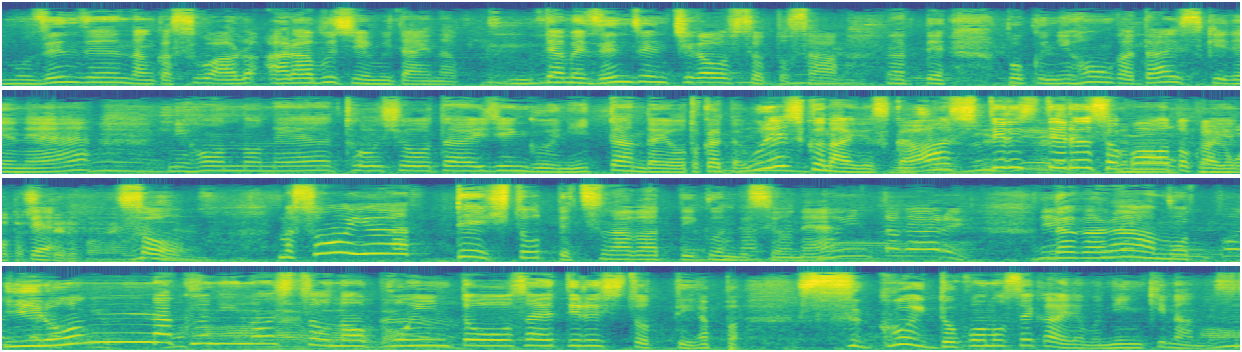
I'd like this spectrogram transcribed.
もう全然なんかすごいアラアラブ人みたいな見た目全然違う人とさ、なって僕日本が大好きでね、日本のね東照大神宮に行ったんだよとか言ったら嬉しくないですか、あ知ってる知ってるそこ？とか言って。そう、まあ、そうやって人ってつながっていくんですよポイねントがある、ね。だからもうい。ろんな国の人のポイントを押さえてる人ってやっぱすごいどこの世界でも人気なんですよ、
